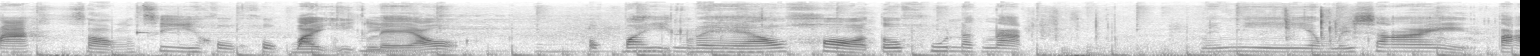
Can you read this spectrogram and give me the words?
มาสองสี่หกหกใบอีกแล้วหกใบอีกแล้ว ขอตัวคูณหนักๆ ไม่มียังไม่ใช่ ตา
